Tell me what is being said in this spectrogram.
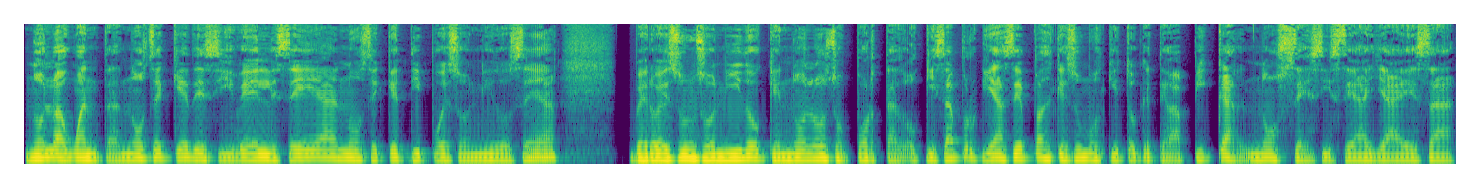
no lo aguantas, no sé qué decibel sea, no sé qué tipo de sonido sea, pero es un sonido que no lo soportas, o quizá porque ya sepas que es un mosquito que te va a picar, no sé si sea ya esa,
